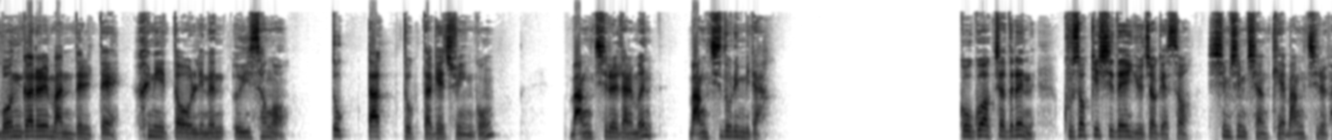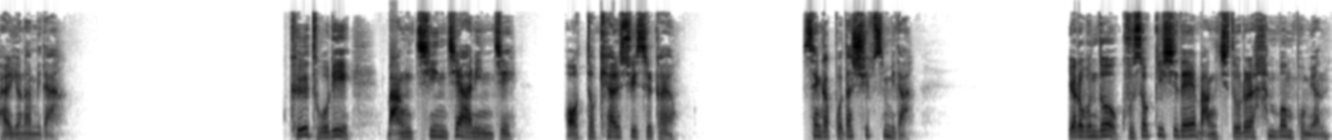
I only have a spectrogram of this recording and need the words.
뭔가를 만들 때 흔히 떠올리는 의성어, 뚝딱뚝딱의 주인공, 망치를 닮은 망치돌입니다. 고고학자들은 구석기 시대의 유적에서 심심치 않게 망치를 발견합니다. 그 돌이 망치인지 아닌지 어떻게 알 수 있을까요? 생각보다 쉽습니다. 여러분도 구석기 시대의 망치돌을 한번 보면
